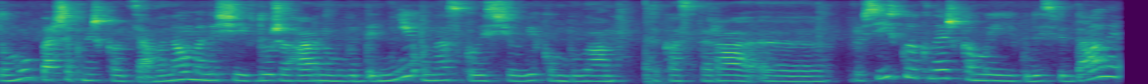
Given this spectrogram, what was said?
Тому перша книжка оця. Вона у мене ще й в дуже гарному виданні. У нас колись з чоловіком була така стара е, російською книжка, ми її кудись віддали.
